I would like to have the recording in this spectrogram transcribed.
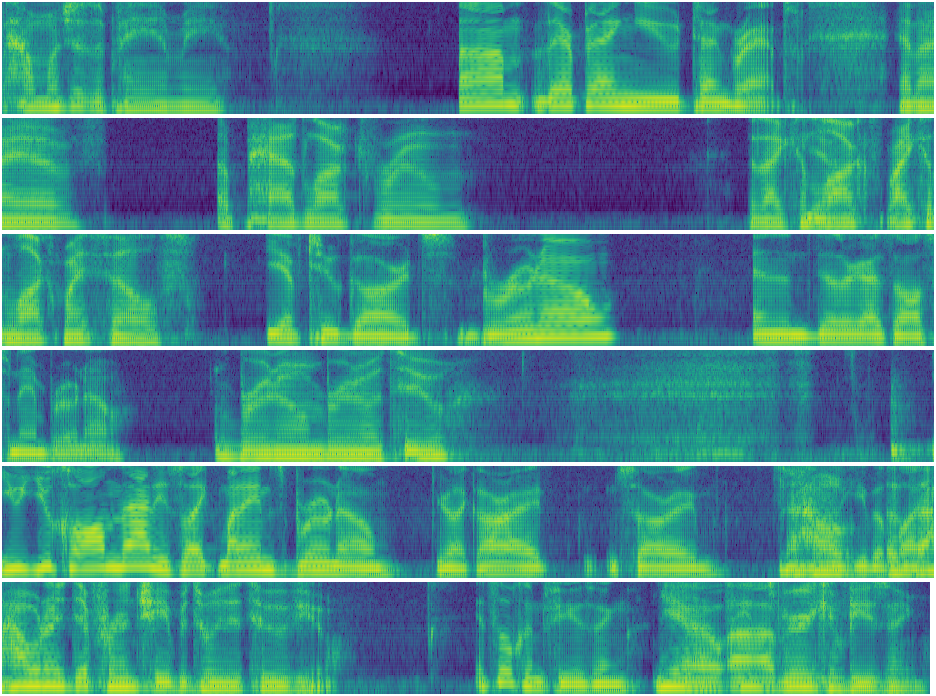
How much is it paying me? Um, they're paying you ten grand. And I have a padlocked room that I can Yeah. lock. I can lock myself. You have two guards, Bruno, and then the other guy's also named Bruno. Bruno and Bruno too. You you call him that? He's like, my name's Bruno. You're like, all right, I'm sorry. How keep it light. how would I differentiate between the two of you? It's all confusing. Yeah, so, it seems uh, very confusing.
